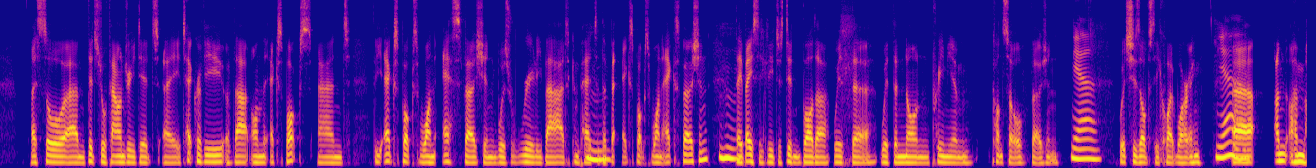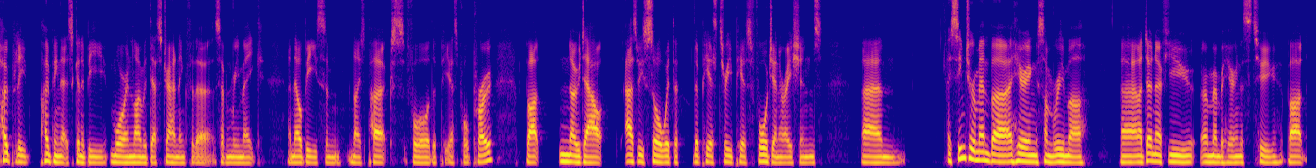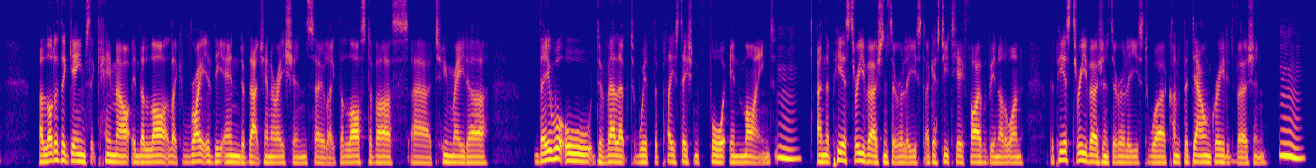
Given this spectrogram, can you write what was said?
I saw um, Digital Foundry did a tech review of that on the Xbox, and the Xbox One S version was really bad compared to the B- Xbox One X version. They basically just didn't bother with the with the non-premium console version, Yeah. Which is obviously quite worrying. Yeah. Uh, I'm I'm hopefully hoping that it's going to be more in line with Death Stranding for the Seven remake, and there'll be some nice perks for the PS4 Pro. But no doubt, as we saw with the the PS3, PS4 generations, um, I seem to remember hearing some rumor, uh, and I don't know if you remember hearing this too, but a lot of the games that came out in the la- like right at the end of that generation, so like The Last of Us, uh, Tomb Raider, they were all developed with the PlayStation 4 in mind. And the PS3 versions that released, I guess GTA 5 would be another one. The PS3 versions that released were kind of the downgraded version.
